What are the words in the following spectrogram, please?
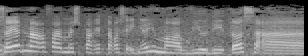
So, yan mga farmers pakita ko sa inyo yung mga view dito sa uh,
